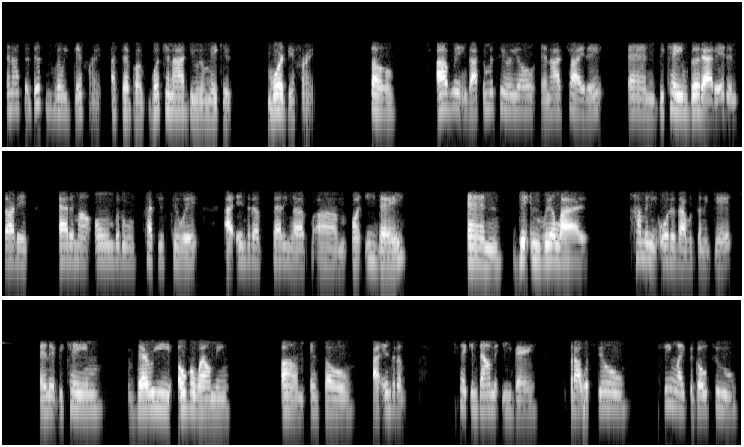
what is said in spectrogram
and I said, This is really different. I said, but what can I do to make it more different? So I went and got the material and I tried it and became good at it and started adding my own little touches to it. I ended up setting up um on eBay and didn't realize how many orders I was going to get and it became very overwhelming. Um and so I ended up taking down the eBay but I was still seemed like the go-to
